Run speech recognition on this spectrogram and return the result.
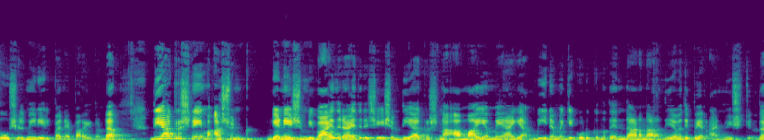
സോഷ്യൽ മീഡിയയിൽ തന്നെ പറയുന്നുണ്ട്. ദിയാകൃഷ്ണയും അശ്വിൻ ഗണേഷും വിവാഹിതരായതിനു ശേഷം ദിയാകൃഷ്ണ അമ്മായിയമ്മയായ മീനമ്മയ്ക്ക് കൊടുക്കുന്നത് എന്താണെന്നാണ് നിരവധി പേർ അന്വേഷിക്കുന്നത്.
